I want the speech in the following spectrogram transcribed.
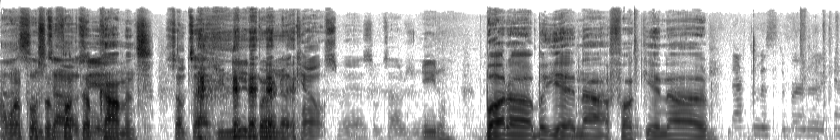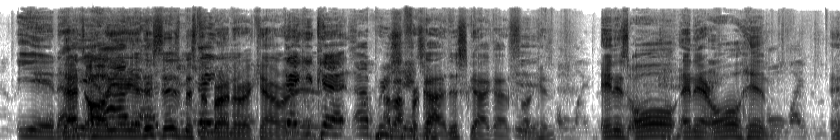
I want to post some fucked up yeah. comments. Sometimes you need burner accounts, man. Sometimes you need them. But uh, but yeah, nah, fucking uh, That's Mr. Burner account. Yeah, that, that's yeah, oh yeah I- yeah. This I- is Mr. thank- Burner account right Thank you. Cat. I appreciate I you. forgot this guy got fucking, and it's all and they're all him. Yeah,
